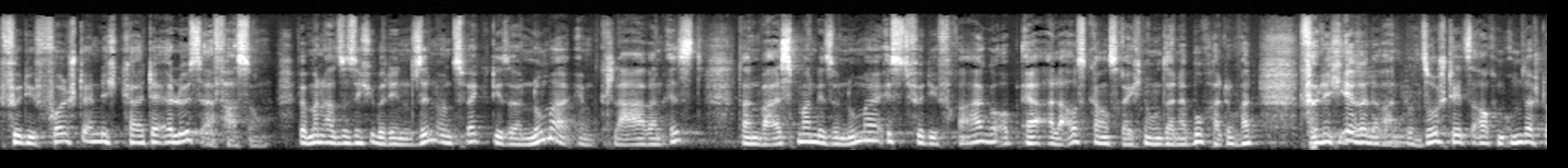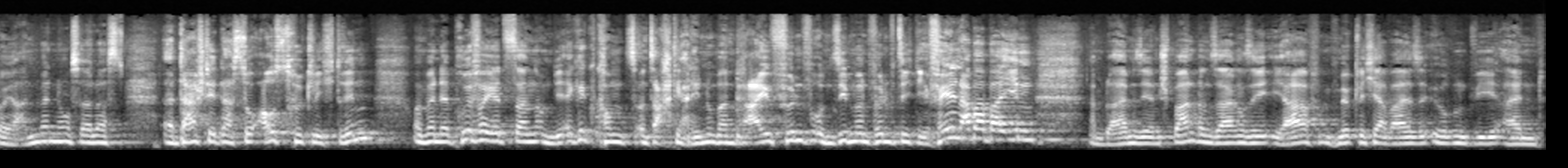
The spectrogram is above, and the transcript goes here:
für die Vollständigkeit der Erlöserfassung. Wenn man also sich über den Sinn und Zweck dieser Nummer im Klaren ist, dann weiß man, diese Nummer ist für die Frage, ob er alle Ausgangsrechnungen seiner Buchhaltung hat, völlig irrelevant. Und so steht es auch im Umsatzsteueranwendungserlass. Äh, da steht das so ausdrücklich drin. Und wenn der Prüfer jetzt dann um die Ecke kommt und sagt, ja, die Nummern 3, 5 und 57, die fehlen aber bei Ihnen, dann bleiben bleiben Sie entspannt und sagen Sie, ja, möglicherweise irgendwie ein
